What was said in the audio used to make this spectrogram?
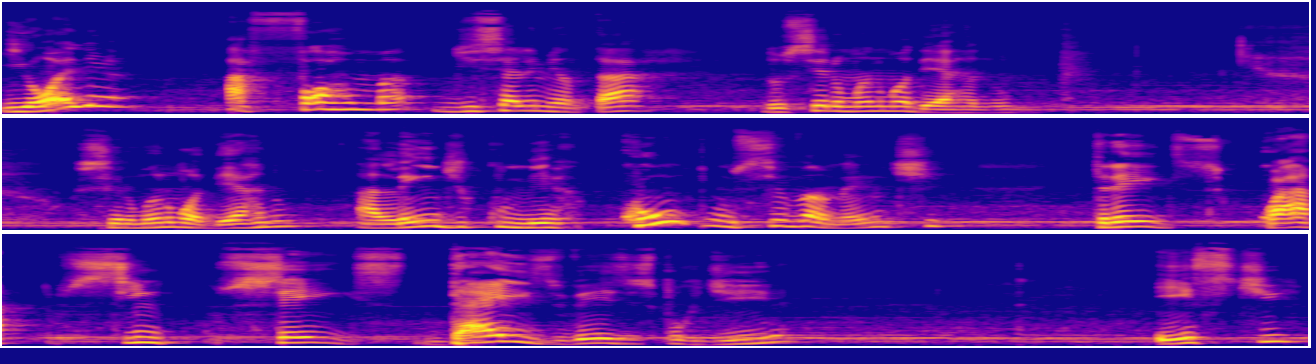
E olha a forma de se alimentar do ser humano moderno. O ser humano moderno, além de comer compulsivamente três, quatro, cinco, seis, dez vezes por dia, este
